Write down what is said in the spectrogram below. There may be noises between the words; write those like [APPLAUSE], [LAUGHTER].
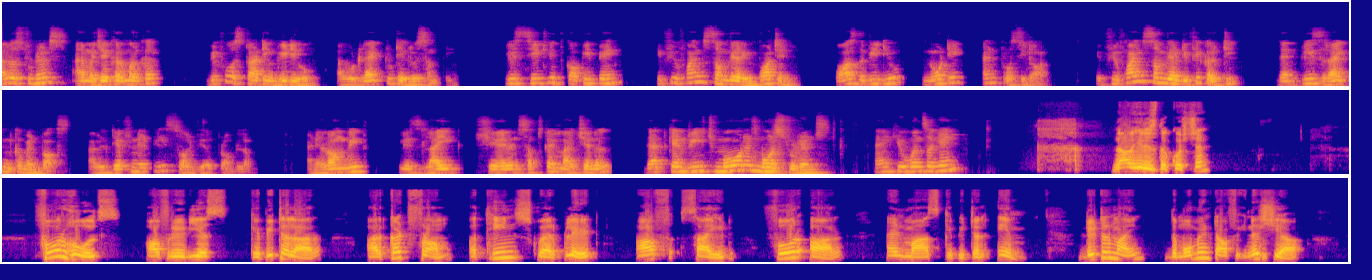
Hello students, I am Ajay Karmarkar. Before starting video, I would like to tell you something. Please sit with copy pen. If you find somewhere important, pause the video, note it and proceed on. If you find somewhere difficulty, then please write in comment box. I will definitely solve your problem. And along with, please like, share and subscribe my channel that can reach more and more students. Thank you once again. Now here is the question. Four holes of radius R are cut from a thin square plate of side 4R and mass capital M. Determine the moment of inertia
